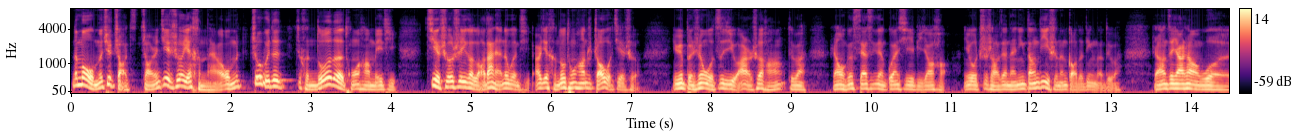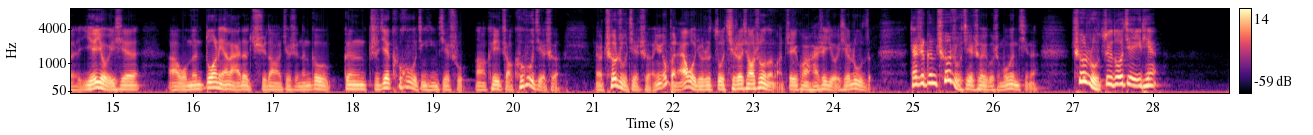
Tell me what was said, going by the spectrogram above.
那么我们去找找人借车也很难啊！我们周围的很多的同行媒体借车是一个老大难的问题，而且很多同行是找我借车，因为本身我自己有二手车行，对吧？然后我跟 4S 店关系也比较好，因为我至少在南京当地是能搞得定的，对吧？然后再加上我也有一些啊，我们多年来的渠道就是能够跟直接客户进行接触啊，可以找客户借车，呃，车主借车，因为本来我就是做汽车销售的嘛，这一块还是有一些路子。但是跟车主借车有个什么问题呢？车主最多借一天。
